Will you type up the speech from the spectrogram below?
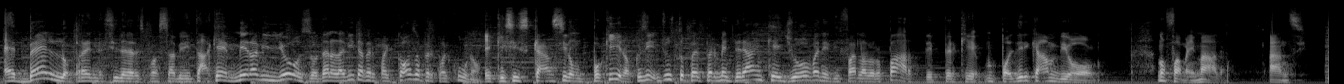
è bello prendersi delle responsabilità, che è meraviglioso dare la vita per qualcosa o per qualcuno e che si scansino un pochino, così giusto per permettere anche ai giovani di fare la loro parte, perché un po' di ricambio non fa mai male, anzi.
